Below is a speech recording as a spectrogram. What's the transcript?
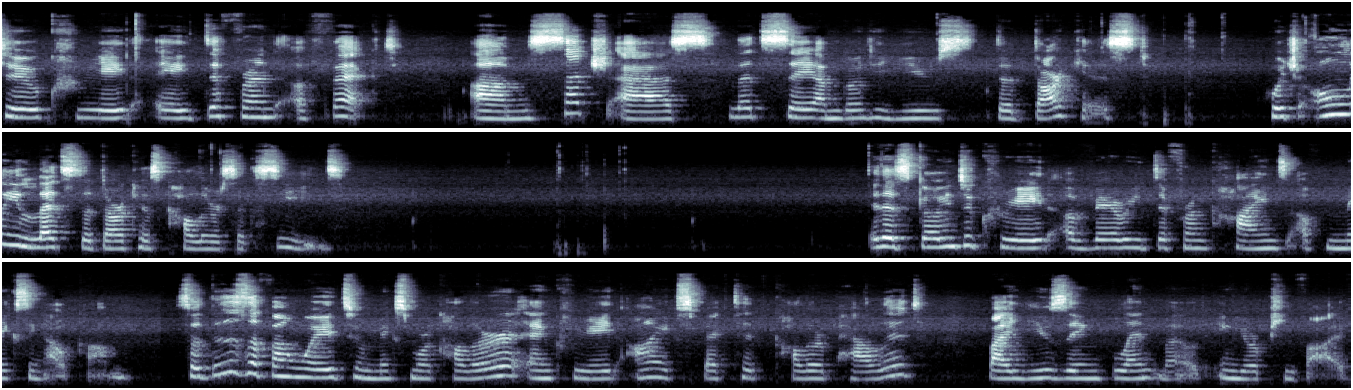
to create a different effect, um, such as, let's say I'm going to use the darkest, which only lets the darkest color succeed. It is going to create a very different kinds of mixing outcome. So this is a fun way to mix more color and create unexpected color palette by using blend mode in your P5.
